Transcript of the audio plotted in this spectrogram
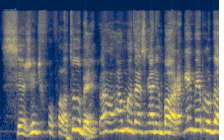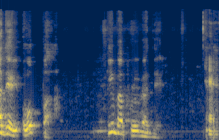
se a gente for falar, tudo bem, vamos mandar esse cara embora, quem vem para o lugar dele? Opa! Quem vai para o lugar dele? É.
